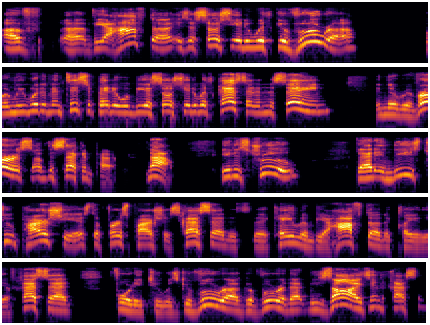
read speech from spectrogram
of uh, V'ahavta is associated with Gevura, when we would have anticipated would be associated with Chesed, and the same in the reverse of the second paragraph. Now, it is true that in these two parshias, the first parsha is Chesed, it's the Kalim V'ahavta, the Kali of Chesed, 42 is Gevura, Gevura that resides in Chesed.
